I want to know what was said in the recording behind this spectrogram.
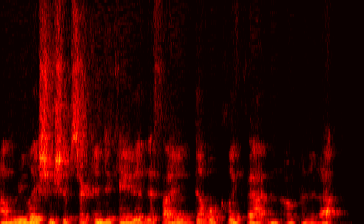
how the relationships are indicated. If I double click that and open it up,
